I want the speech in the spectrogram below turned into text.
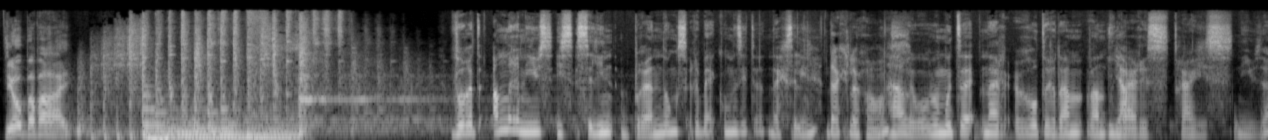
Yo, bye Voor het andere nieuws is Celine Bruindongs erbij komen zitten. Dag Celine. Dag Laurence. Hallo, we moeten naar Rotterdam, want daar is tragisch nieuws. Hè?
